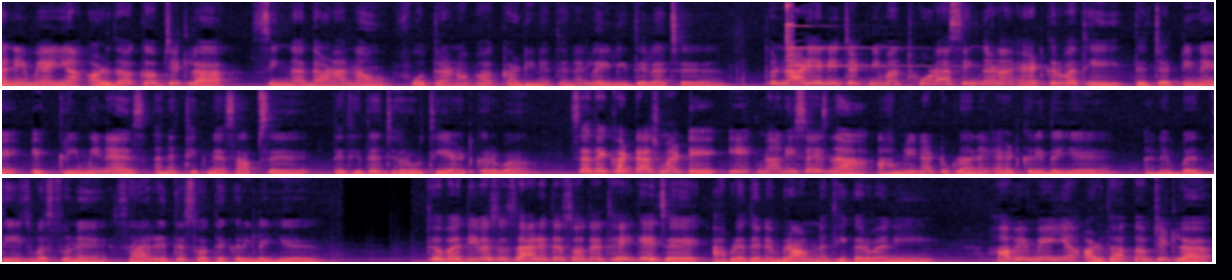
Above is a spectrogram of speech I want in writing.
અને મેં અહીંયા અડધા કપ જેટલા સિંગના દાણાનો ફોતરાનો ભાગ કાઢીને તેને લઈ લીધેલા છે. તો નાળિયેરની ચટણીમાં થોડા સિંગદાણા એડ કરવાથી તે ચટણીને એક ક્રીમીનેસ અને થિકનેસ આપશે. તેથી તે જરૂરથી એડ કરવા. સાથે ખટાશ માટે એક નાની સાઈઝના આંબલીના ટુકડાને એડ કરી દઈએ અને બધી જ વસ્તુને સારી રીતે સોતે કરી લઈએ. તો બધી વસ્તુ સારી રીતે સોતે થઈ ગઈ છે. આપણે તેને બ્રાઉન નથી કરવાની. હવે મેં અહીંયા અડધા કપ જેટલા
